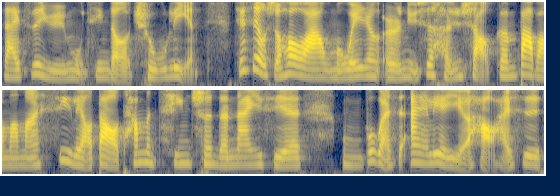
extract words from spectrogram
来自于母亲的初恋。其实有时候啊，我们为人儿女是很少跟爸爸妈妈细聊到他们青春的那一些，嗯，不管是爱恋也好，还是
